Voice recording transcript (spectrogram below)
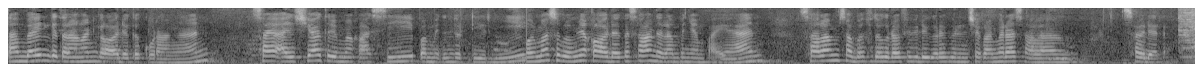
tambahin keterangan kalau ada kekurangan. Saya Aisyah, terima kasih, pamit undur diri. Mohon maaf sebelumnya kalau ada kesalahan dalam penyampaian. Salam sahabat fotografi videografi Indonesia Kamera, salam saudara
